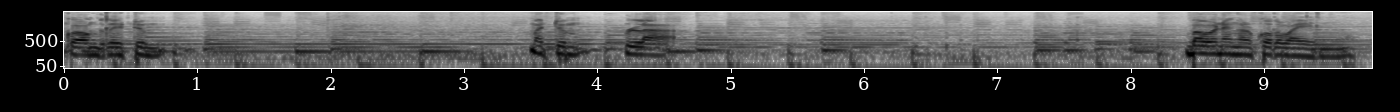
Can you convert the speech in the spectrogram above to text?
കോൺക്രീറ്റും മറ്റും ഉള്ള ഭവനങ്ങൾ കുറവായിരുന്നു.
